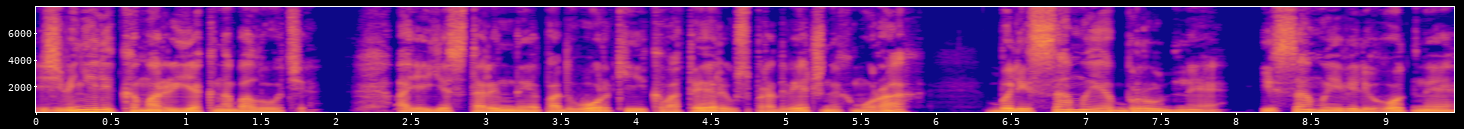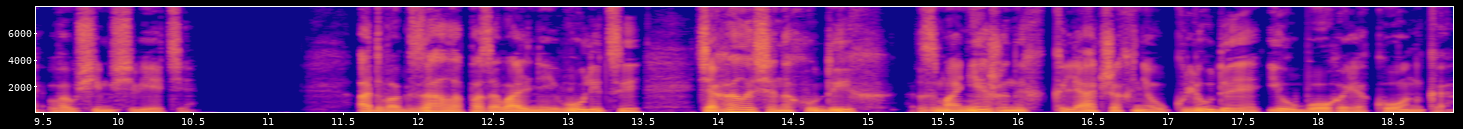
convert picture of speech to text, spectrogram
звенелі камары як на балоце, а яе старынныя падворкі і кватэры ў спрадвечных мурах былі самыя брудныя і самыя вільготныя ва ўсім свеце. Ад вакзала па завальняй вуліцы цягалася на худых, зманежаных клячах няўклюдая і ўбогая конка.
